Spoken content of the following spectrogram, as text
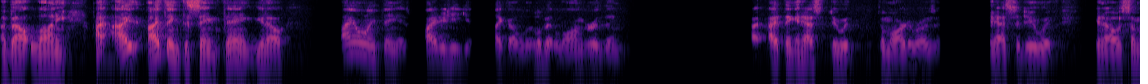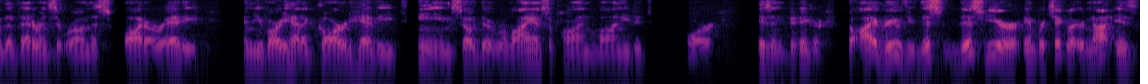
about Lonnie. I, I, I think the same thing. You know, my only thing is why did he get like a little bit longer than? I, I think it has to do with DeMar DeRozan. It has to do with you know some of the veterans that were on the squad already, and you've already had a guard-heavy team, so the reliance upon Lonnie to do more isn't bigger. So I agree with you. This this year in particular, not is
